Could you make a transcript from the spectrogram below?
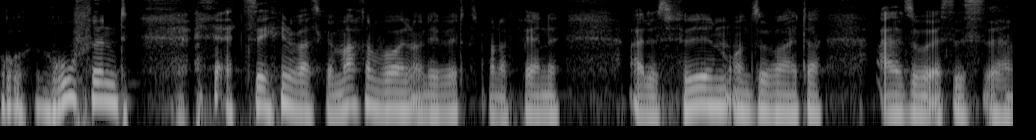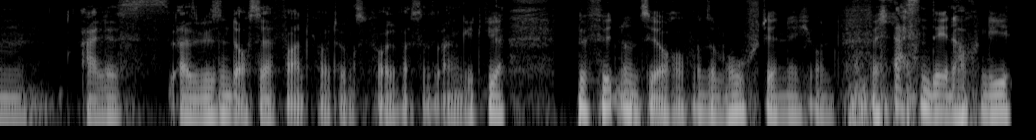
rufend erzählen, was wir machen wollen und er wird das von der Ferne alles filmen und so weiter. Also es ist ähm, alles, also wir sind auch sehr verantwortungsvoll, was das angeht. Wir befinden uns ja auch auf unserem Hof ständig und verlassen den auch nie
